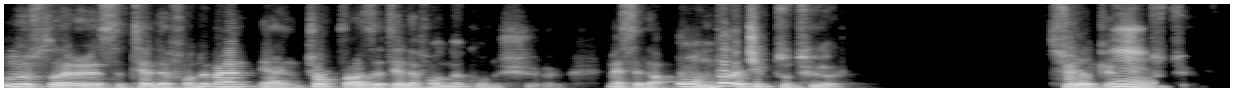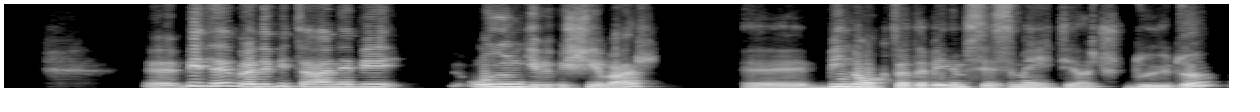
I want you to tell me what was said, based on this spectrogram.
uluslararası telefonu ben yani çok fazla telefonla konuşuyorum. Mesela onda açık tutuyorum. Sürekli açık Hmm. tutuyorum. Ee, bir de böyle bir tane bir oyun gibi bir şey var. Ee, bir noktada benim sesime ihtiyaç duydu.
